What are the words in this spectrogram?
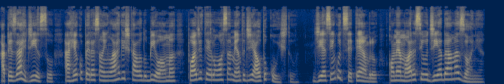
Apesar disso, a recuperação em larga escala do bioma pode ter um orçamento de alto custo. Dia 5 de setembro comemora-se o Dia da Amazônia.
